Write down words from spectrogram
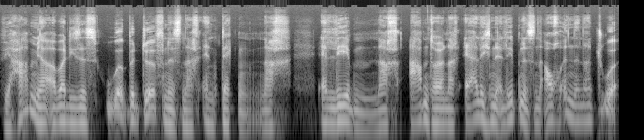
Wir haben ja aber dieses Urbedürfnis nach Entdecken, nach Erleben, nach Abenteuer, nach ehrlichen Erlebnissen, auch in der Natur,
